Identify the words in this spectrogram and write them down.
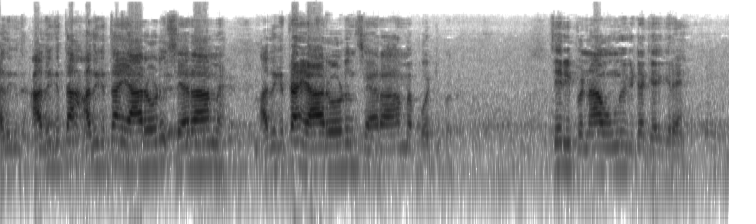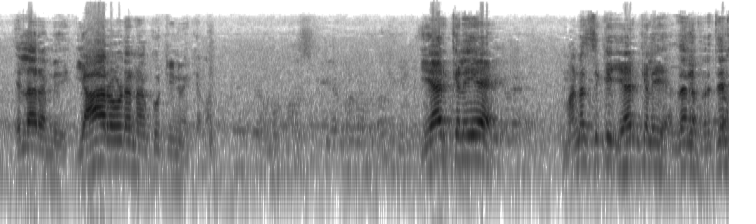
அதுக்கு அதுக்கு தான் அதுக்கு தான் யாரோடும் சேராம அதுக்கு தான் யாரோடும் சேராம போட்டி போடுறேன் சரி இப்ப நான் உங்ககிட்ட கேட்குறேன் எல்லாரும் அமைதி. யாரோட நான் கூட்டின்னு வைக்கலாம்? ஏற்கலையே. மனசுக்கு ஏற்கலையே. அதான பிரச்சனை?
